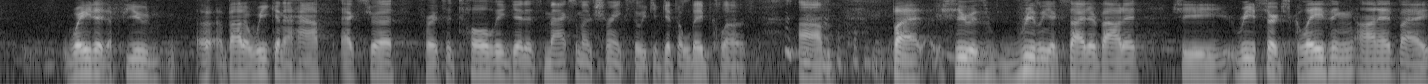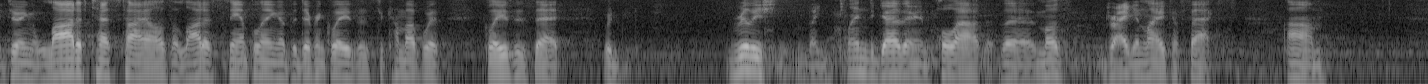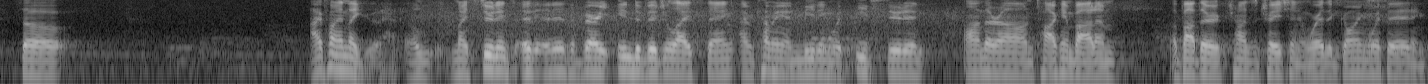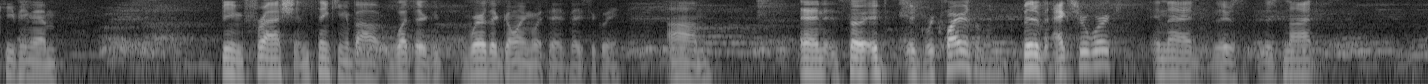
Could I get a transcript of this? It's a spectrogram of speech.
wait it a few, uh, about a week and a half extra for it to totally get its maximum shrink so we could get the lid closed. Um, but she was really excited about it. She researched glazing on it by doing a lot of test tiles, a lot of sampling of the different glazes to come up with glazes that would really like blend together and pull out the most dragon-like effects. Um, so I find like uh, my students, it, it is a very individualized thing. I'm coming and meeting with each student on their own, talking about them, about their concentration and where they're going with it, and keeping them being fresh and thinking about what they're, where they're going with it, basically. Um, and so it, it requires a bit of extra work in that there's, there's not,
